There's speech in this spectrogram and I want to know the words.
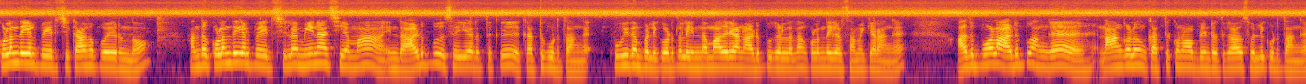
குழந்தைகள் பயிற்சிக்காக போயிருந்தோம். அந்த குழந்தைகள் பயிற்சியில் மீனாட்சி அம்மா இந்த அடுப்பு செய்யறதுக்கு கற்றுக் கொடுத்தாங்க. புவிதம் பள்ளிக்கூடத்தில் இந்த மாதிரியான அடுப்புகளில் தான் குழந்தைகள் சமைக்கிறாங்க. அதுபோல் அடுப்பு அங்கே நாங்களும் கற்றுக்கணும் அப்படின்றதுக்காக சொல்லி கொடுத்தாங்க.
